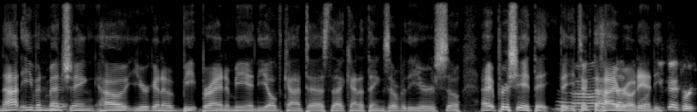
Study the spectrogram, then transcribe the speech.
not even mentioning how you're going to beat Brian and me in yield contests, that kind of things over the years. So I appreciate that that you took the Uh, high that's road, Andy. You guys were,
